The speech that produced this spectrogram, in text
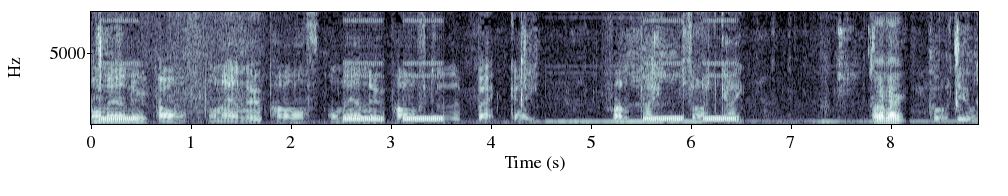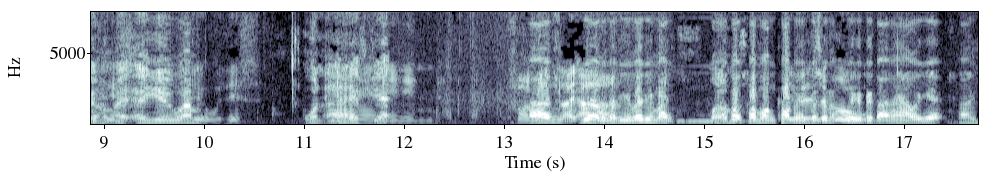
On our new path, on our new path, on our new path to the back gate, front gate, side gate. Hello, mate. Got to deal with Yeah, this. mate, are you um deal with this. wanting a lift yet? Five Um, minutes later. yeah, whenever you're ready, mate. Well, I've got someone coming, but they're not going to be about an hour yet. So,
